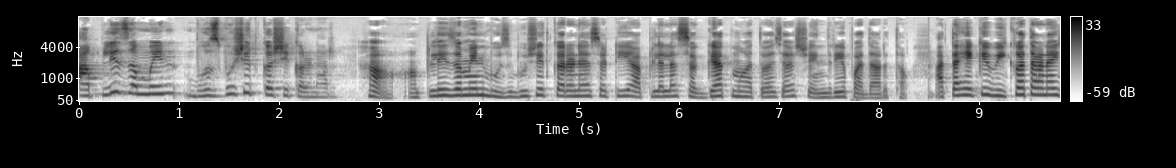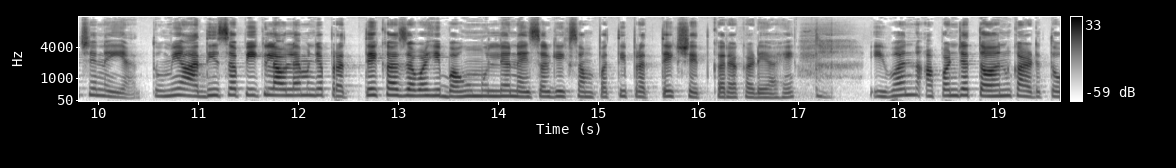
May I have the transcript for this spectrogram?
आपली जमीन भुसभुशीत कशी करणार? हां आपली जमीन भुसभुशीत करण्यासाठी आपल्याला सगळ्यात महत्त्वाचा सेंद्रिय पदार्थ. आता हे की विकत आणायचे नाही आहे. तुम्ही आधीचं पीक लावलं म्हणजे प्रत्येकाजवळ ही बहुमूल्य नैसर्गिक संपत्ती प्रत्येक शेतकऱ्याकडे आहे. इवन आपण जे तण काढतो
